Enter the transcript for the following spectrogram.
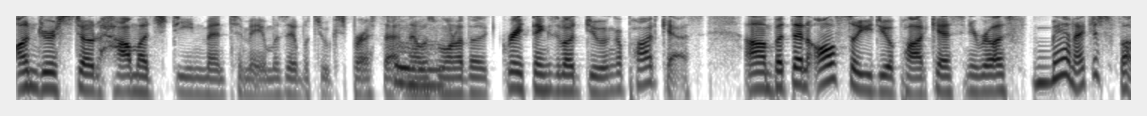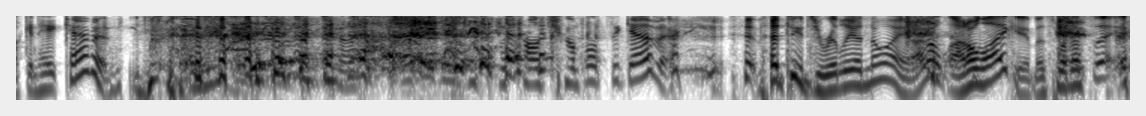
understood how much Dean meant to me and was able to express that. And that was Mhm. one of the great things about doing a podcast. Um, but then also you do a podcast and you realize, man, I just fucking hate Kevin. And these- you know, just get all jumbled together. that dude's really annoying. I don't I don't like him. That's what I say.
